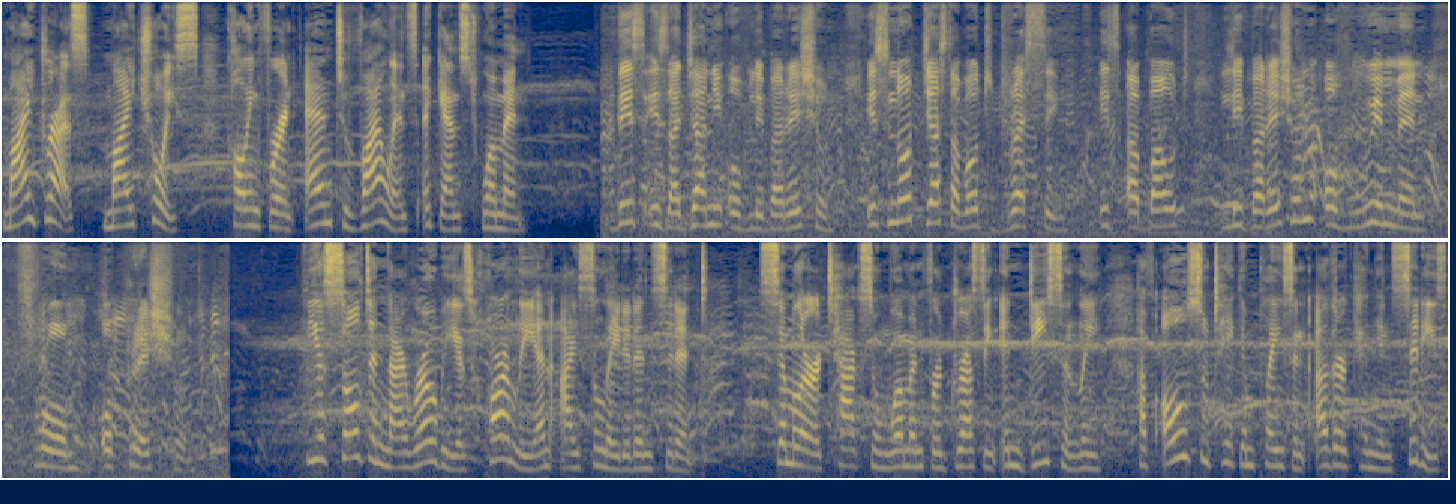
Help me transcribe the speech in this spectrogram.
My dress, my choice, calling for an end to violence against women. This is a journey of liberation. It's not just about dressing, it's about liberation of women from oppression. The assault in Nairobi is hardly an isolated incident. Similar attacks on women for dressing indecently have also taken place in other Kenyan cities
